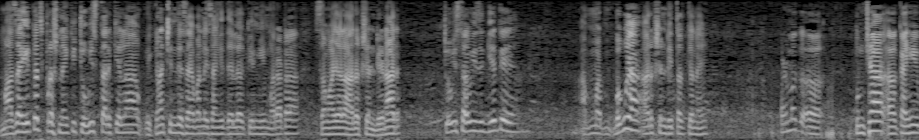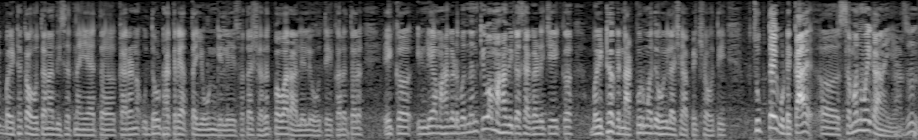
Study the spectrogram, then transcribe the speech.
माझा एकच प्रश्न आहे की चोवीस तारखेला एकनाथ शिंदे साहेबांनी सांगितलेलं की मी मराठा समाजाला आरक्षण देणार. चोवीस सव्वीस येते. बघूया आरक्षण देतात का नाही. पण मग तुमच्या काही बैठका होताना दिसत नाही आहेत कारण उद्धव ठाकरे आता येऊन गेले स्वतः शरद पवार आलेले होते. खरं तर एक इंडिया महागठबंधन किंवा महाविकास आघाडीची एक बैठक नागपूरमध्ये होईल अशी अपेक्षा होती. चुकतंय कुठे? काय समन्वय का नाही अजून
